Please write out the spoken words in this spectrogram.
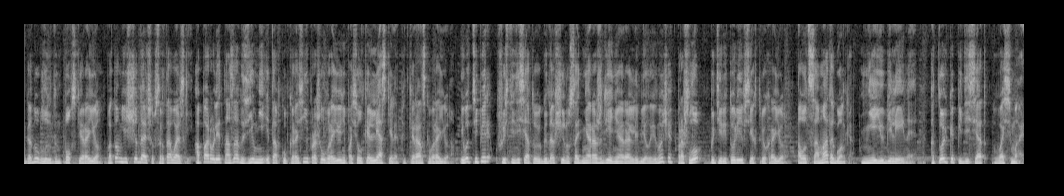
году в Лахденпохский район. Потом еще дальше в Сартовальский. А пару лет назад зимний этап Кубка России прошел в районе поселка Ля Ляскеля Питкеранского района. И вот теперь в 60-ю годовщину со дня рождения ралли «Белые ночи» прошло по территории всех трех районов. А вот сама-то гонка не юбилейная, а только 58-я.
